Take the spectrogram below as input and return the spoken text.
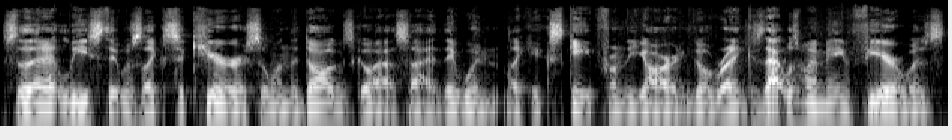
so that at least it was like secure so when the dogs go outside they wouldn't like escape from the yard and go running because that was my main fear was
